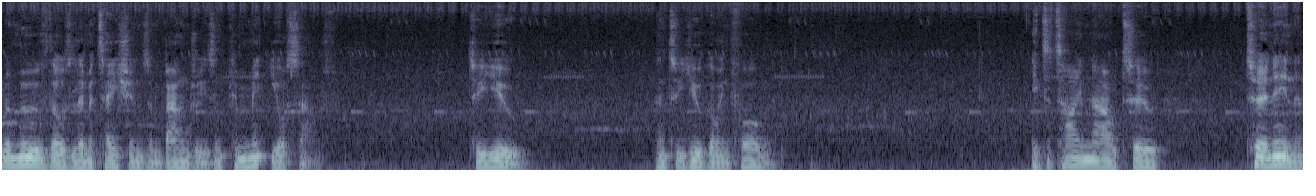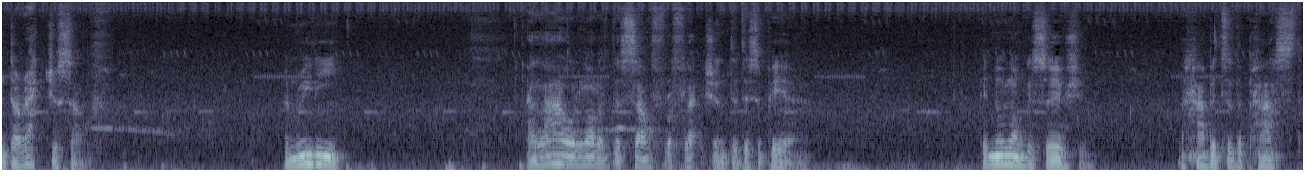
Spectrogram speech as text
remove those limitations and boundaries and commit yourself to you and to you going forward. It's a time now to turn in and direct yourself and really allow a lot of the self reflection to disappear. It no longer serves you. The habits of the past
